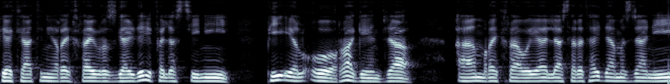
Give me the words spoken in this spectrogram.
پێکهاتنی ڕێکخراوی ڕزگاریدەری فەلەستینی، PLO، ڕاگەیەندرا. ئەم ڕێکخراوەیە لە سەرەتای دامەزرانی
